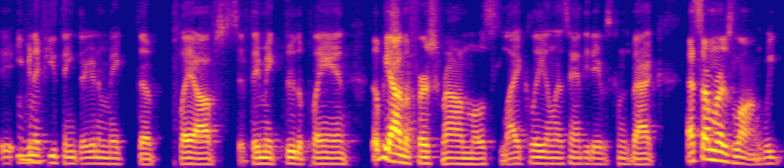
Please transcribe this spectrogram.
Even mm-hmm. if you think they're going to make the playoffs, if they make through the play in, they'll be out in the first round most likely, unless Anthony Davis comes back. That summer is long. We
